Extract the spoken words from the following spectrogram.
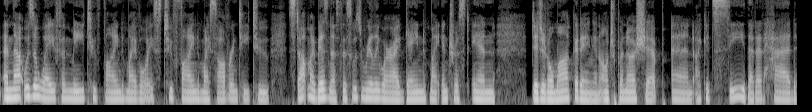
And that was a way for me to find my voice, to find my sovereignty, to start my business. This was really where I gained my interest in digital marketing and entrepreneurship. And I could see that it had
